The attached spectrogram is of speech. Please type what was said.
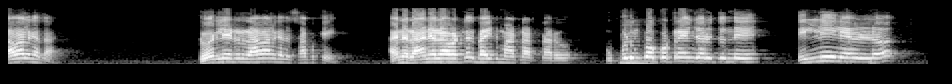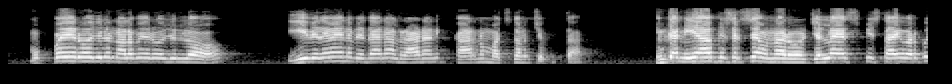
రావాలి కదా. ఫ్లోర్ లీడర్ రావాలి కదా సభకి. ఆయన రానే రావట్లేదు బయట మాట్లాడుతున్నారు. ఇప్పుడు ఇంకో కుట్ర ఏం జరుగుతుంది? ఢిల్లీ లెవెల్లో ముప్పై రోజులు నలభై రోజుల్లో ఈ విధమైన విధానాలు రావడానికి కారణం మచ్చుతనం చెప్తా. ఇంకా నీ ఆఫీసర్సే ఉన్నారు. జిల్లా ఎస్పీ స్థాయి వరకు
